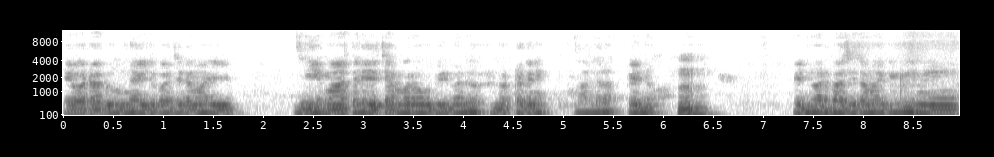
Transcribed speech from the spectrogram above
ඒවට අඩු වුණා. ඊට පස්සේ තමයි ගියේ මාතලේ චර්ම රෝග පිළිබඳ ඩොක්ටර් කෙනෙක් අල්ලලා පෙන්නවා හ්ම්. පෙන්නුවාට පස්සේ තමයි කිව්වේ මේ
